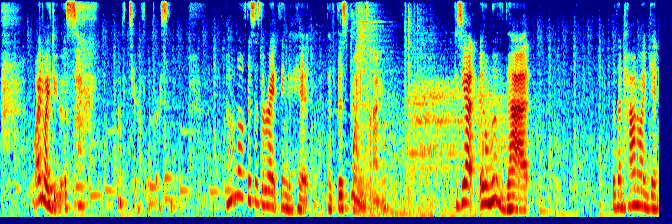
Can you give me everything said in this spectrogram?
Why do I do this? I'm a terrible person. I don't know if this is the right thing to hit at this point in time. Because, yeah, it'll move that. But then how do I get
